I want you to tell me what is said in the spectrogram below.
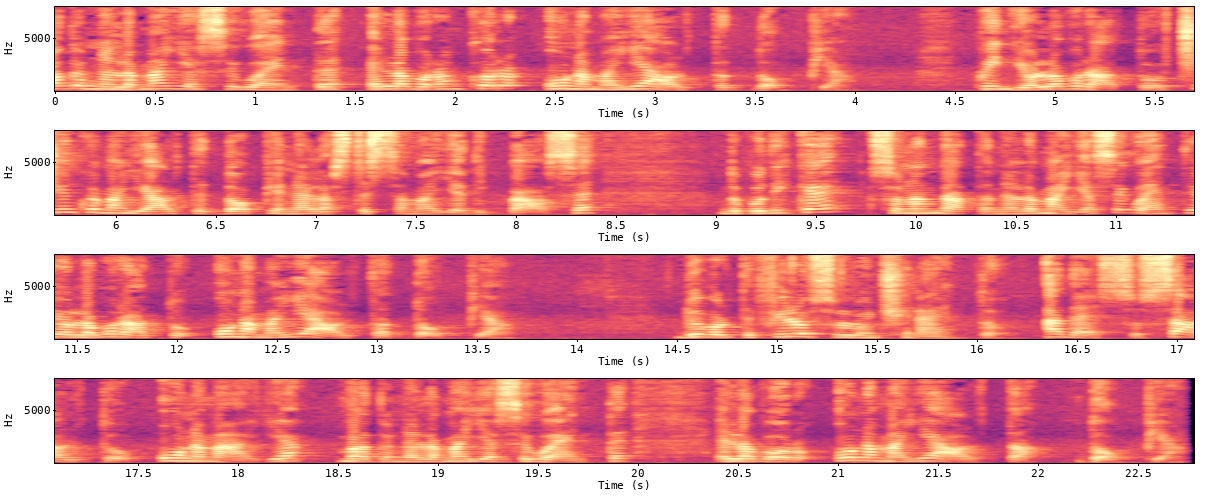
vado nella maglia seguente e lavoro ancora una maglia alta doppia. Quindi ho lavorato 5 maglie alte doppie nella stessa maglia di base. Dopodiché sono andata nella maglia seguente e ho lavorato una maglia alta doppia. Due volte filo sull'uncinetto. Adesso salto una maglia vado nella maglia seguente e lavoro una maglia alta doppia.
